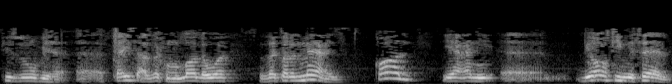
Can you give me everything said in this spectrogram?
في ذروبها. آه، التيس أعزكم الله اللي هو ذكر الماعز. قال يعني آه، بيعطي مثال.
